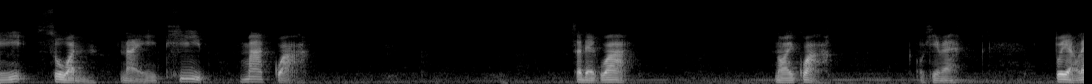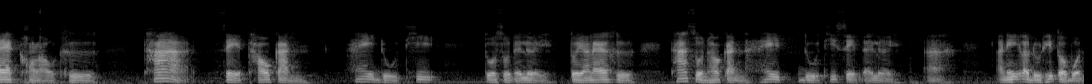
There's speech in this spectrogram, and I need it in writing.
นี้ส่วนไหนที่มากกว่า แสดงว่า น้อยกว่า โอเคไหมตัวอย่างแรกของเราคือ ถ้าเศษเท่ากัน ให้ดูที่ตัวส่วนได้เลย ตัวอย่างแรกก็คือ ถ้าส่วนเท่ากันให้ดูที่เศษได้เลย อ่า อันนี้เราดูที่ตัวบน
